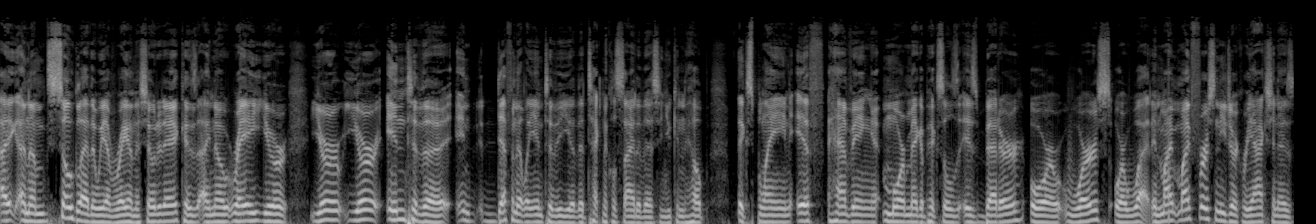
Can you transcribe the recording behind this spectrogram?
I, and I'm so glad that we have Ray on the show today because I know Ray, you're you're you're into the in, definitely into the uh, the technical side of this, and you can help explain if having more megapixels is better or worse or what. And my, my first knee jerk reaction is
